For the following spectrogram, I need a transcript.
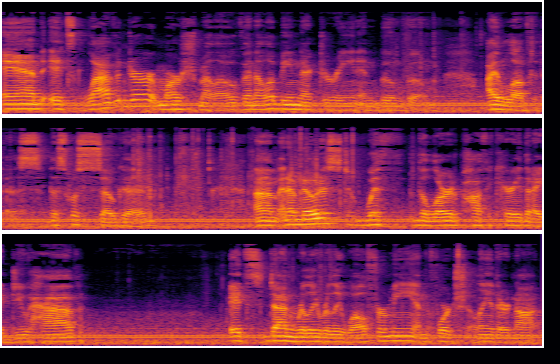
and it's lavender, marshmallow, vanilla bean nectarine, and boom boom. I loved this. This was so good. Um, and I've noticed with the Lurid Apothecary that I do have, it's done really, really well for me. Unfortunately, they're not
